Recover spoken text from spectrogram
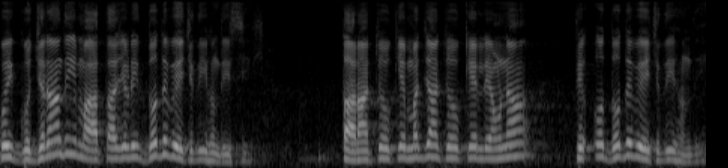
ਕੋਈ ਗੁਜਰਾਂ ਦੀ ਮਾਤਾ ਜਿਹੜੀ ਦੁੱਧ ਵੇਚਦੀ ਹੁੰਦੀ ਸੀ। ਧਾਰਾਂ ਚੋ ਕੇ, ਮੱਝਾਂ ਚੋ ਕੇ ਲਿਆਉਣਾ ਤੇ ਉਹ ਦੁੱਧ ਵੇਚਦੀ ਹੁੰਦੀ।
